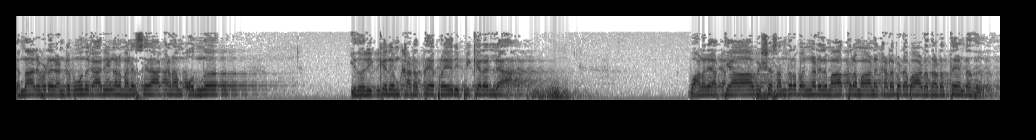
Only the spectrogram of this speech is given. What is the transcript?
എന്നാൽ ഇവിടെ രണ്ട് മൂന്ന് കാര്യങ്ങൾ മനസ്സിലാക്കണം. ഒന്ന് ഇതൊരിക്കലും കടത്തെ പ്രേരിപ്പിക്കലല്ല. വളരെ അത്യാവശ്യ സന്ദർഭങ്ങളിൽ മാത്രമാണ് കടപിടപാട് നടത്തേണ്ടത്.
